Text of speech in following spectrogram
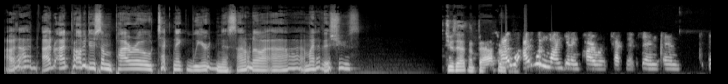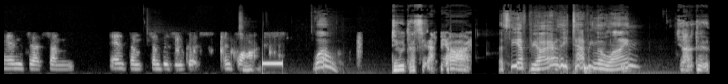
I'd. I'd. I'd, I'd probably do some pyrotechnic weirdness. I don't know. I, I, I might have issues. Do that in the bathroom. I, w- I wouldn't mind getting pyrotechnics and and and uh, some and some some bazookas and clocks. Whoa, Dude, that's the FBI. that's the FBI. Are they tapping the line? Yeah, dude.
